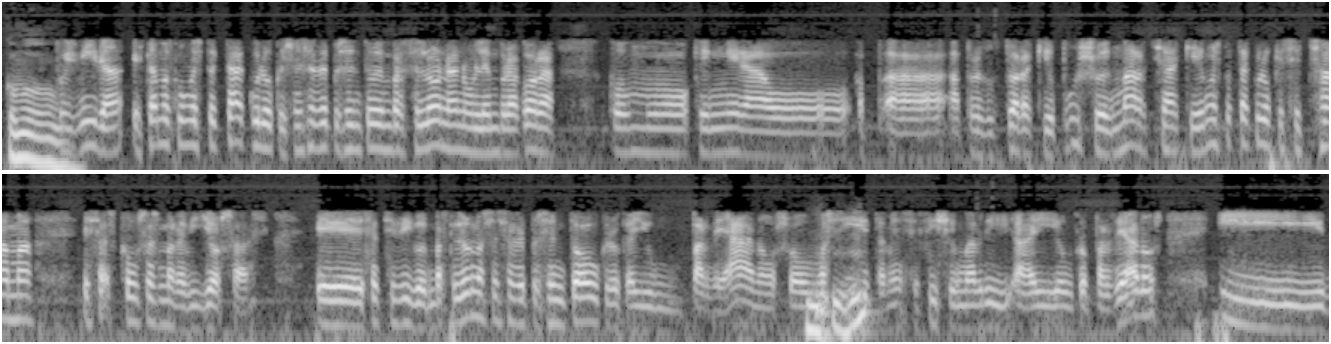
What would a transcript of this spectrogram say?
Como Pois pues mira, estamos con un espectáculo que xa se representou en Barcelona, non lembro agora como quen era o, a, a productora que o puxo en marcha, que é un espectáculo que se chama Esas Cousas Maravillosas. Eh, xa te digo, en Barcelona xa se representou creo que hai un par de anos ou uh -huh. así, tamén se fixo en Madrid hai outro par de anos e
